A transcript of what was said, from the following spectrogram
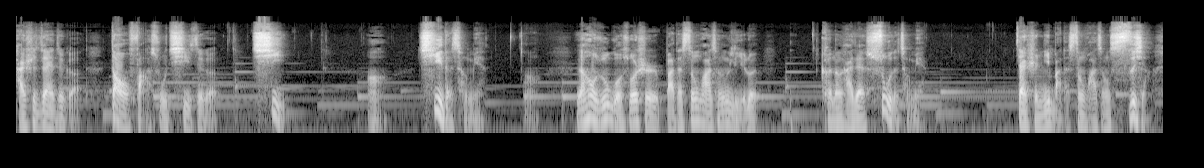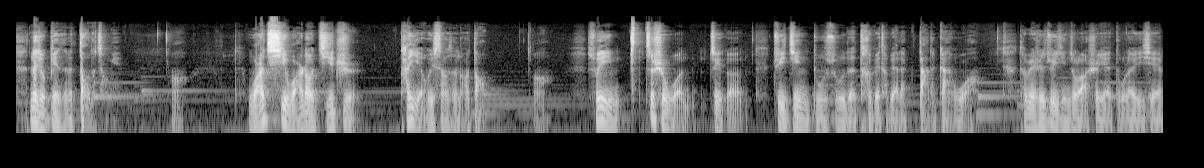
还是在这个道法术器这个气啊气的层面啊，然后如果说是把它升华成理论，可能还在术的层面，但是你把它升华成思想，那就变成了道的层面啊。玩气玩到极致，它也会上升到道啊。所以这是我这个最近读书的特别特别的大的感悟啊。特别是最近，周老师也读了一些，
